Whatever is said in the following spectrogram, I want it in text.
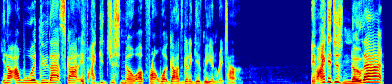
you know, I would do that, Scott, if I could just know up front what God's going to give me in return. If I could just know that,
